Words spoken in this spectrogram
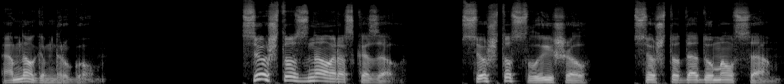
о многом другом. Все, что знал, рассказал, все, что слышал, все, что додумал сам,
